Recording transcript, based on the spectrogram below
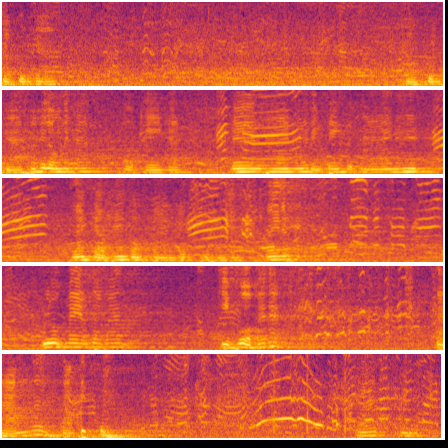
ขอบคุณครับ ขอบคุณครับค่อยๆลงนะครับ โอเคครับ เดินทางมาถึงเพลงสุดท้ายนะฮะอ่านรักเก่าข้างกองฟางครับขอบคุณครับอะไรนะลูกแม่ก็ชอบอ่านลูกแม่ชอบอ่านกี่ขวบแล้วนะสามเนอะสามสิบกว่าครับเปิด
